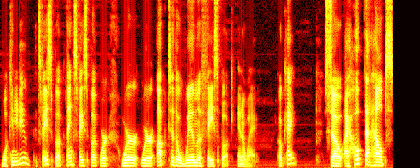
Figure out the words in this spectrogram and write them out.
What can you do? It's Facebook. Thanks, Facebook. We're we're we're up to the whim of Facebook in a way. Okay? So I hope that helps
